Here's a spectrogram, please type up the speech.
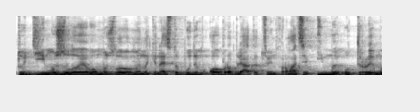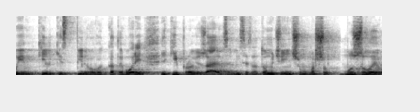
тоді можливо, можливо, ми на кінець то будемо обробляти цю інформацію, і ми отримуємо кількість пільгових категорій, які проїжджають за місяць на тому чи іншому маршруті. Можливо.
